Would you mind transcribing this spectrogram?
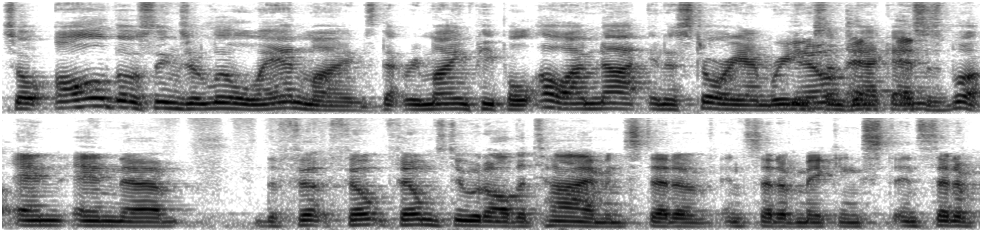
So all of those things are little landmines that remind people, oh, I'm not in a story. I'm reading some and- jackass's and, book. And and uh, the fil- film films do it all the time. Instead of instead of making instead of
